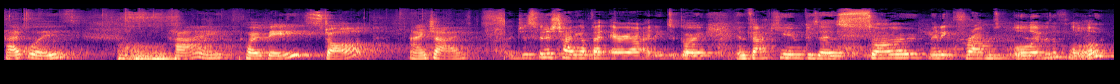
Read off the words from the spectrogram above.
Hi, boys. Hi. Kobe, stop. Hi, Jai. I just finished tidying up that area. I need to go and vacuum because there's so many crumbs all over the floor.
